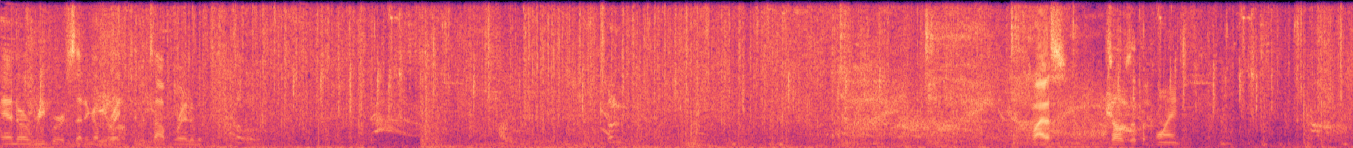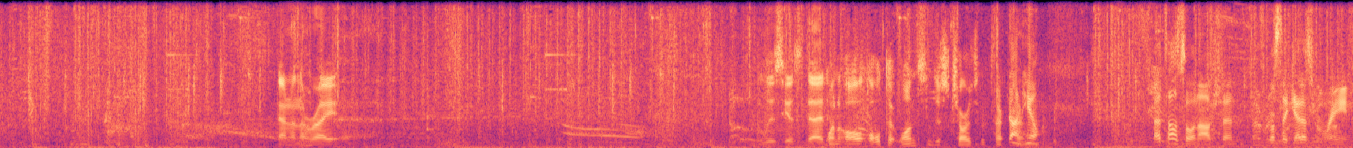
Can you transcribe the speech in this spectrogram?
And our Reaper setting up right to the top right of it. Miles. Themselves at the point. Down on the right. Lucio's dead. One all ult at once and just charge the pe- John, heal. That's also an option. Unless they get us from range.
